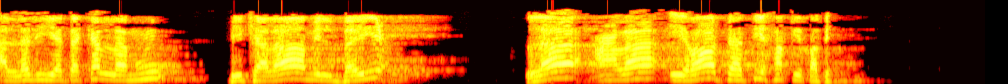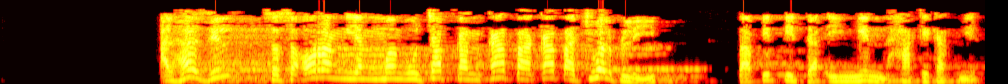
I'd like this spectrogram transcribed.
alladhi yatakallamu bi kalamil bai' la ala iradati haqiqatih. Al-hazil seseorang yang mengucapkan kata-kata jual beli tapi tidak ingin hakikatnya.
